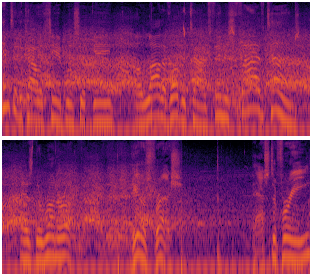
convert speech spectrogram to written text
into the college championship game a lot of other times. Finished five times as the runner-up. Here's Fresh. Pass to Free.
